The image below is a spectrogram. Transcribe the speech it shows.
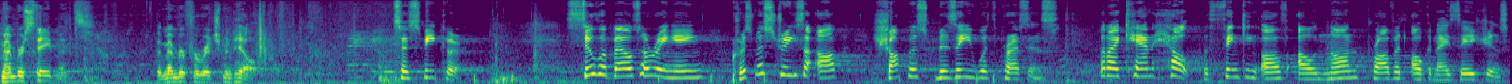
Member statements. The member for Richmond Hill. Mr. Speaker, silver bells are ringing, Christmas trees are up, shoppers busy with presents. But I can't help but thinking of our non-profit organizations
